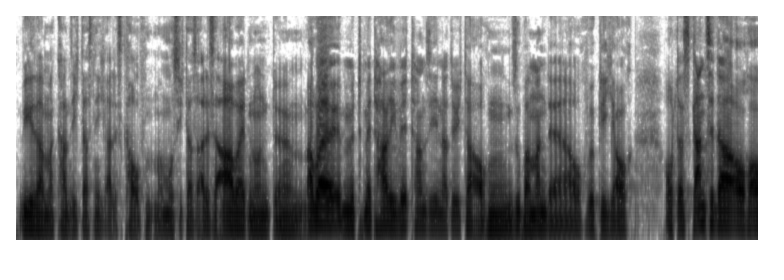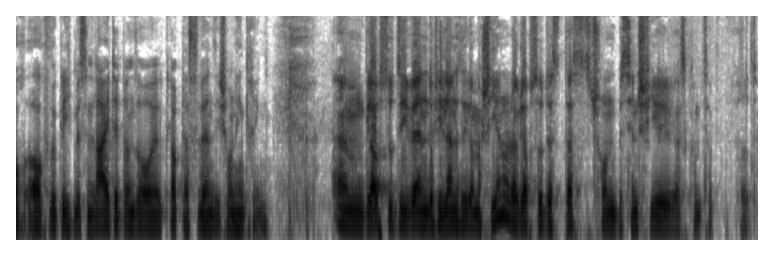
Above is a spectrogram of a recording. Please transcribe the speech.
wie gesagt, man kann sich das nicht alles kaufen. Man muss sich das alles erarbeiten. Und ähm, aber mit mit Harry Witt haben sie natürlich da auch einen super Mann, der auch wirklich auch auch das Ganze da auch auch auch wirklich ein bisschen leitet und so. Ich glaube, das werden sie schon hinkriegen. Ähm, glaubst du, sie werden durch die Landesliga marschieren oder glaubst du, dass das schon ein bisschen schwieriges Konzept wird?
